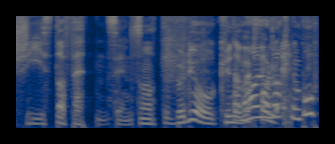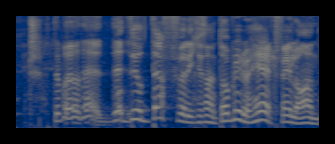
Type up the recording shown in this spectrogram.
skistafetten sin, sånn at det burde jo kunne De har jo lagt den bort! Det var jo det, Og det det er jo derfor, ikke sant, da blir det jo helt feil å ha en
